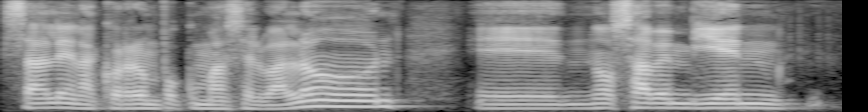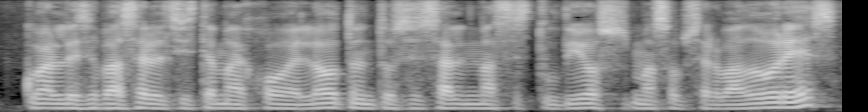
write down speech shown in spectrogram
salen a correr un poco más el balón, eh, no saben bien cuál va a ser el sistema de juego del otro, entonces salen más estudiosos, más observadores.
